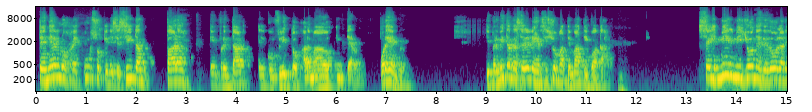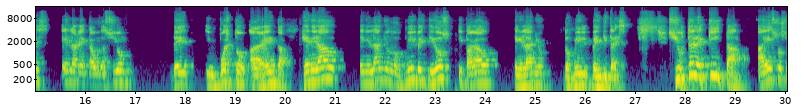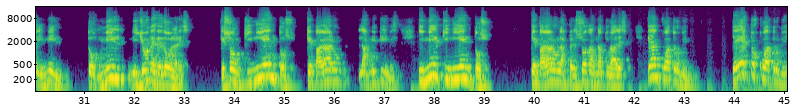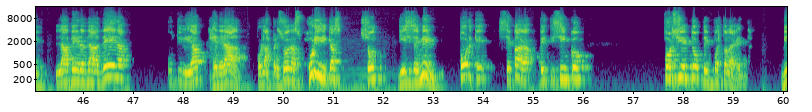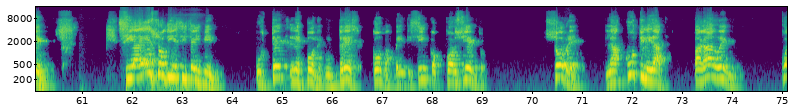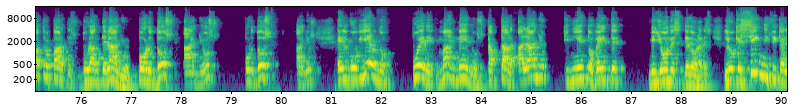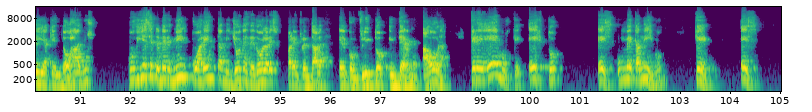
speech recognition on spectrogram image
tener los recursos que necesitan para enfrentar el conflicto armado interno. Por ejemplo, y permítame hacer el ejercicio matemático acá. 6 mil millones de dólares es la recaudación de impuesto a la renta generado en el año 2022 y pagado en el año 2023. Si usted le quita a esos 6 mil, 2 mil millones de dólares, que son 500 que pagaron las MIPIMES y 1.500 que pagaron las personas naturales, quedan 4 mil. De estos 4 mil, la verdadera utilidad generada por las personas jurídicas son 16 mil, porque se paga 25 por ciento de impuesto a la renta. Bien, si a esos 16 mil usted les pone un 3,25% sobre la utilidad pagado en cuatro partes durante el año por dos años, por dos años, el gobierno puede más o menos captar al año 520 millones de dólares, lo que significaría que en dos años pudiese tener 1.040 millones de dólares para enfrentar el conflicto interno. Ahora, creemos que esto es un mecanismo que es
